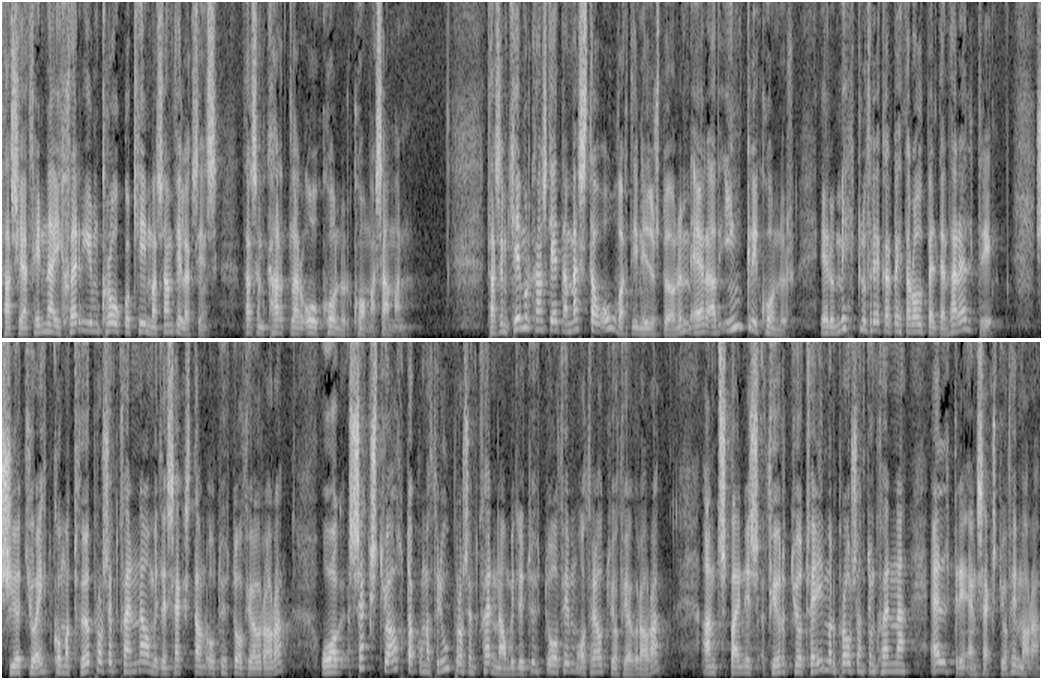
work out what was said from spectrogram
Það sé að finna í hverjum krók og kima samfélagsins þar sem karlar og konur koma saman. Það sem kemur kannski einna mest á óvart í niðurstöðunum er að yngri konur eru miklu frekar beittar ofbeldi en þar eldri. 71,2% kvenna á milli 16 og 24 ára og 68,3% kvenna á milli 25 og 34 ára, andspænis 42% kvenna eldri en 65 ára.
